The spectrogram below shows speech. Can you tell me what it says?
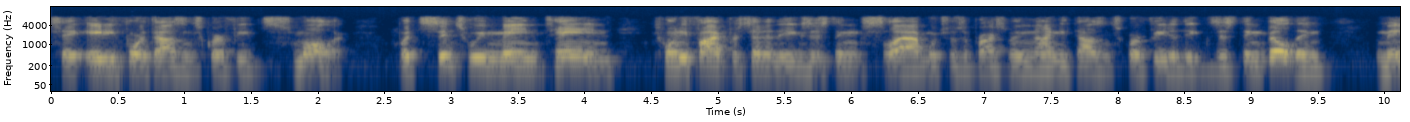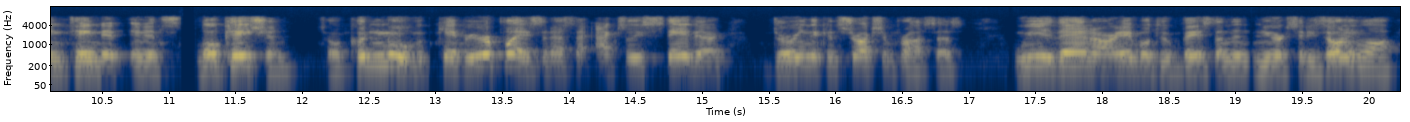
say, 84,000 square feet smaller. But since we maintained 25% of the existing slab, which was approximately 90,000 square feet of the existing building, maintained it in its location, so it couldn't move, it can't be replaced, it has to actually stay there during the construction process. We then are able to, based on the New York City zoning law,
